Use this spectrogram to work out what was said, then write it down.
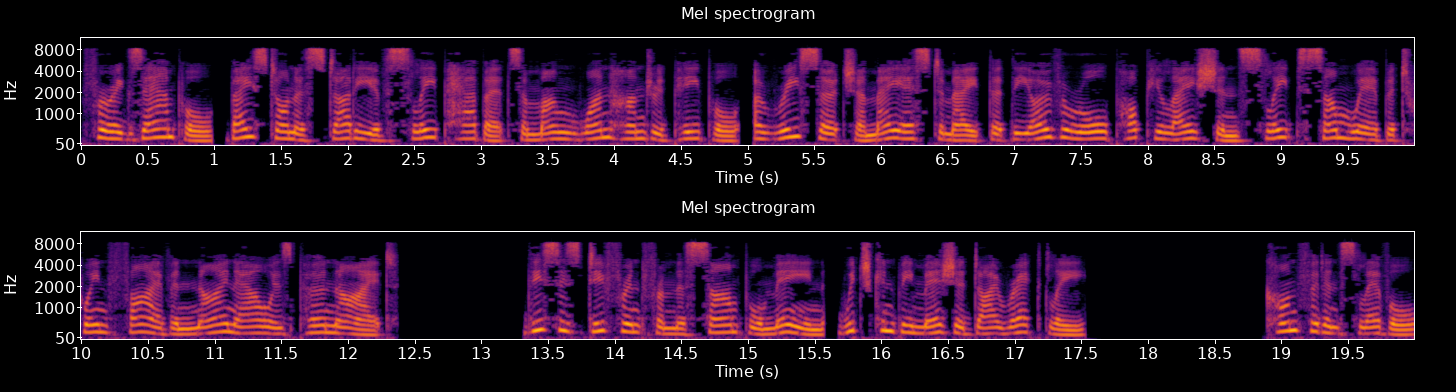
For example, based on a study of sleep habits among 100 people, a researcher may estimate that the overall population sleeps somewhere between 5 and 9 hours per night. This is different from the sample mean, which can be measured directly. Confidence level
